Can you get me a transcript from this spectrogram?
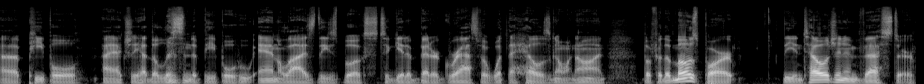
uh, people. I actually had to listen to people who analyzed these books to get a better grasp of what the hell is going on. But for the most part, The Intelligent Investor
